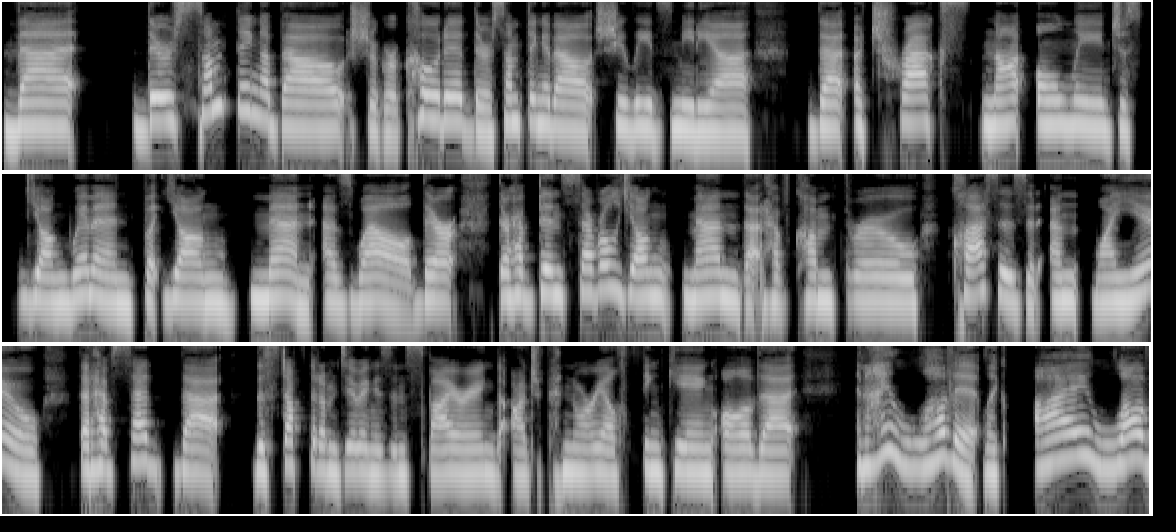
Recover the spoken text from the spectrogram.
that there's something about sugar coated there's something about she leads media that attracts not only just young women but young men as well. There there have been several young men that have come through classes at NYU that have said that the stuff that I'm doing is inspiring the entrepreneurial thinking all of that and I love it. Like I love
